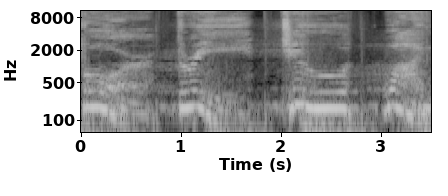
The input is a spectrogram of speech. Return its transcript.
Four, three, two, one.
